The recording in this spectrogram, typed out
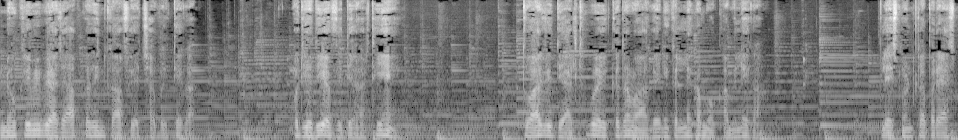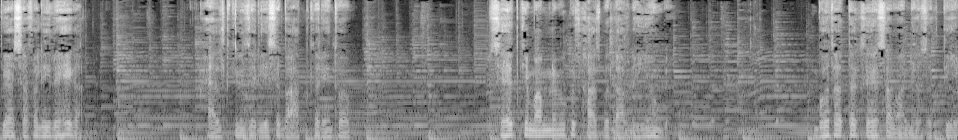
नौकरी में भी आज आपका दिन काफ़ी अच्छा बीतेगा। और यदि आप विद्यार्थी हैं तो आज विद्यार्थियों को एक कदम आगे निकलने का मौका मिलेगा। प्लेसमेंट का प्रयास भी आज सफल ही रहेगा। हेल्थ के नज़रिए से बात करें तो आप सेहत के मामले में कुछ खास बदलाव नहीं होंगे। बहुत हद तक सेहत सामान्य हो सकती है।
